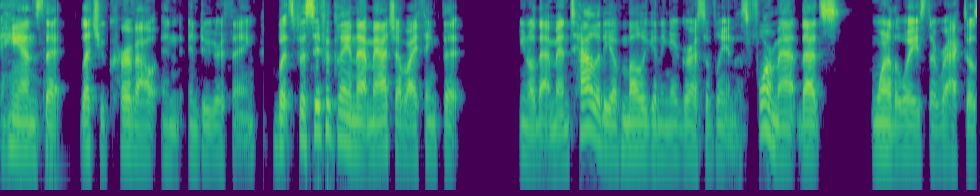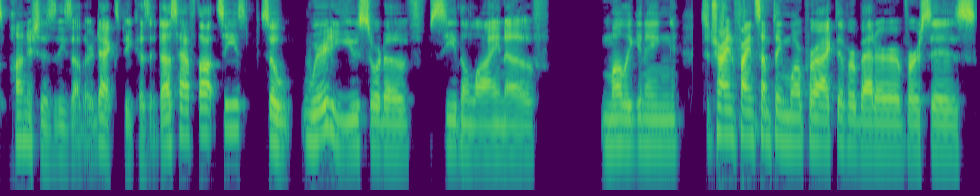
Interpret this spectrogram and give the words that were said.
hands that let you curve out and, and do your thing. But specifically in that matchup, I think that, you know that mentality of mulliganing aggressively in this format, that's one of the ways that Rakdos punishes these other decks because it does have Thoughtseize. So where do you sort of see the line of mulliganing to try and find something more proactive or better versus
